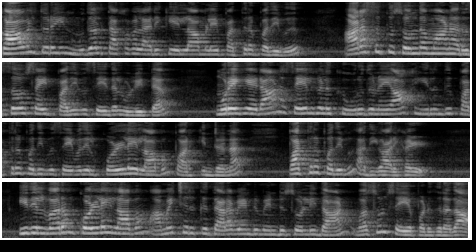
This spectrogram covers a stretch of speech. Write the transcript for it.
காவல்துறையின் முதல் தகவல் அறிக்கை இல்லாமலே பத்திரப்பதிவு அரசுக்கு சொந்தமான ரிசர்வ் சைட் பதிவு செய்தல் உள்ளிட்ட முறைகேடான செயல்களுக்கு உறுதுணையாக இருந்து பத்திரப்பதிவு செய்வதில் கொள்ளை லாபம் பார்க்கின்றனர். பத்திரப்பதிவு அதிகாரிகள். இதில் வரும் கொள்ளை லாபம் அமைச்சருக்கு தர வேண்டும் என்று சொல்லிதான் வசூல் செய்யப்படுகிறதா?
